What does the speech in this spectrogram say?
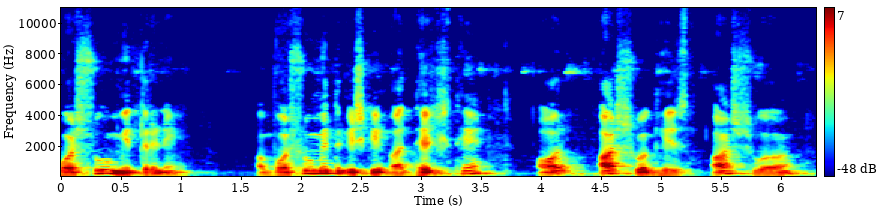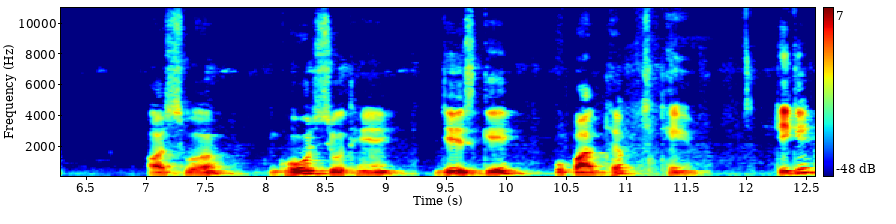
वसुमित्र ने। अब वसुमित्र इसके अध्यक्ष थे और अश्वघेश अश्व अश्व घोष जो थे, ये इसके उपाध्यक्ष थे। ठीक है?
